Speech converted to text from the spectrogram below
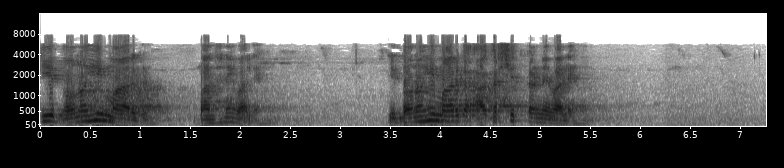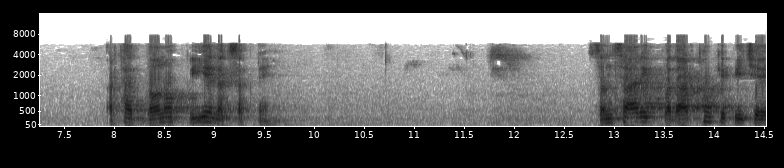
कि ये दोनों ही मार्ग बांधने वाले हैं। ये दोनों ही मार्ग आकर्षित करने वाले हैं। अर्थात दोनों प्रिय लग सकते हैं। संसारिक पदार्थों के पीछे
